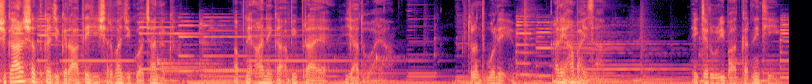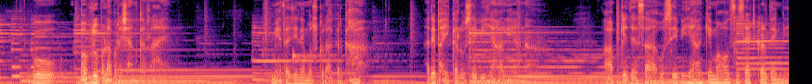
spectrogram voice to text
शिकार शब्द का ज़िक्र आते ही शर्मा जी को अचानक अपने आने का अभिप्राय याद हो आया। तुरंत बोले, अरे हाँ भाई साहब, एक ज़रूरी बात करनी थी। वो बबलू बड़ा परेशान कर रहा है। मेहता जी ने मुस्कुराकर कहा, अरे भाई, कल उसे भी यहाँ ले आना। आपके जैसा उसे भी यहाँ के माहौल से सेट कर देंगे।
